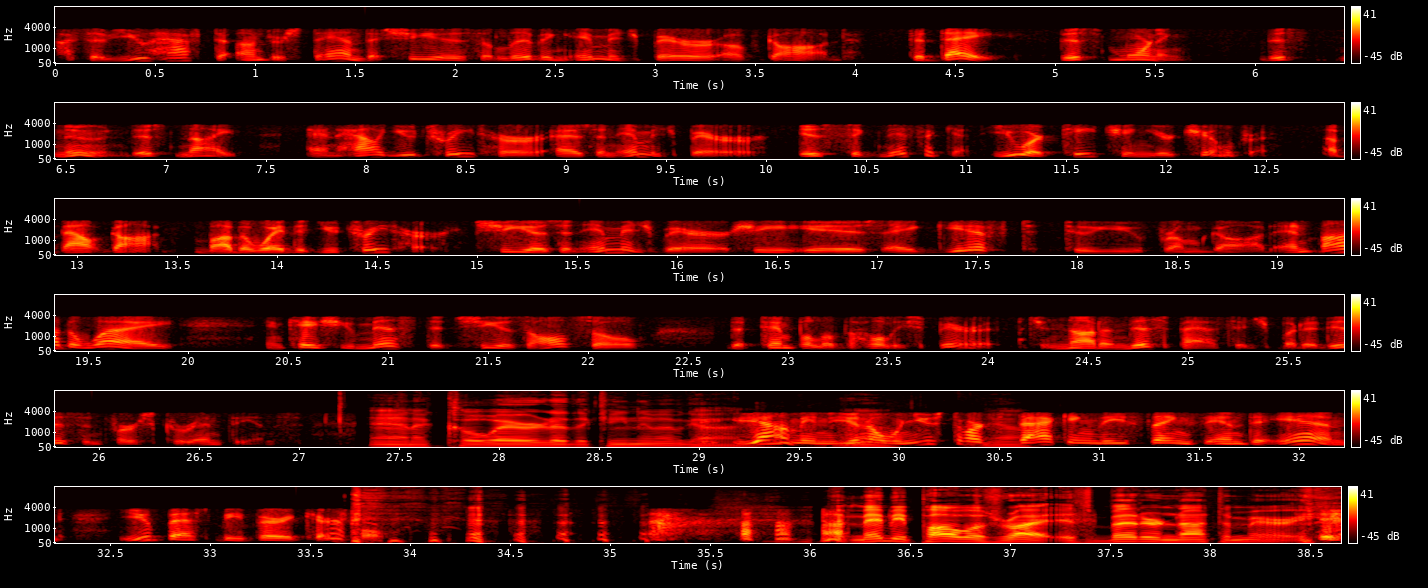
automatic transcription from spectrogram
I said you have to understand that she is a living image bearer of God today, this morning, this noon, this night, and how you treat her as an image bearer is significant. You are teaching your children about God by the way that you treat her. She is an image bearer. She is a gift to you from God. And by the way, in case you missed it, she is also the temple of the Holy Spirit. Not in this passage, but it is in First Corinthians. And a co-heir to the kingdom of God. Yeah, I mean, you Yeah. know, when you start Yeah. stacking these things end to end, you best be very careful. Uh, maybe Paul was right. It's better not to marry. you're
